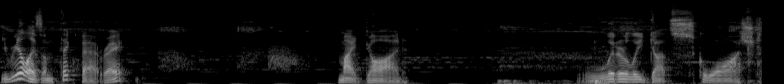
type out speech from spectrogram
You realize I'm thick fat, right? My god. Literally got squashed.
